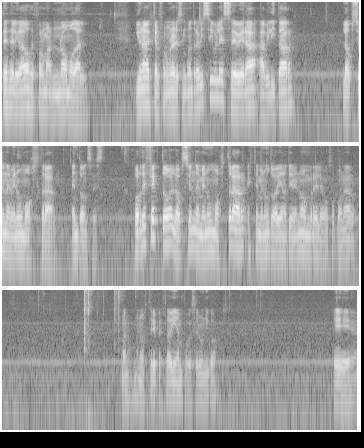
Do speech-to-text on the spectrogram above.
test delegados de forma no modal. Y una vez que el formulario se encuentra visible, se deberá habilitar la opción de menú mostrar. Entonces, por defecto, la opción de menú mostrar, este menú todavía no tiene nombre, le vamos a poner... Bueno, menú strip está bien porque es el único. Eh,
